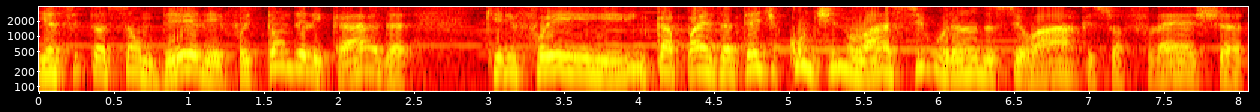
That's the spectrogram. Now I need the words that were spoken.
E a situação dele foi tão delicada que ele foi incapaz até de continuar segurando seu arco e sua flecha.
